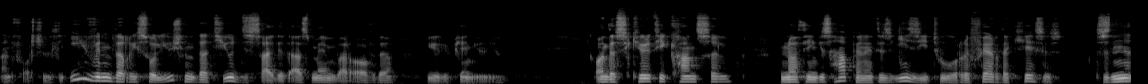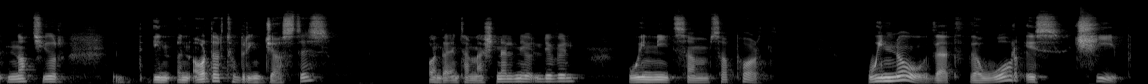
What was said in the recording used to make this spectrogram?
unfortunately even the resolution that you decided as member of the european union on the security council nothing has happened it is easy to refer the cases it's not your in, in order to bring justice on the international level, we need some support. We know that the war is cheap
